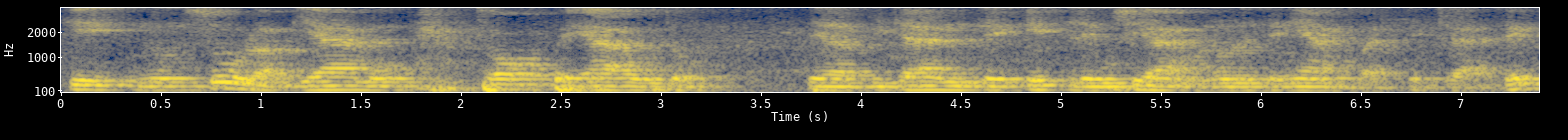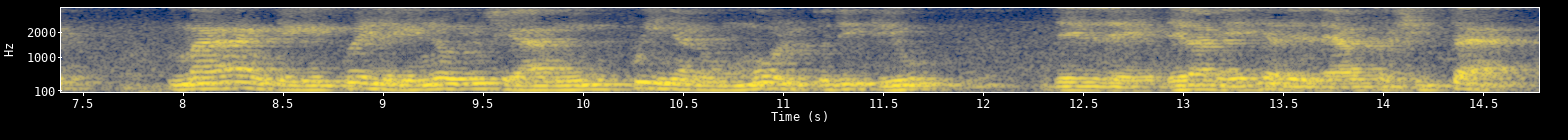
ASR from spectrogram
che non solo abbiamo troppe auto dell'abitante e le usiamo, non le teniamo parcheggiate, ma anche che quelle che noi usiamo inquinano molto di più delle, della media delle altre città.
